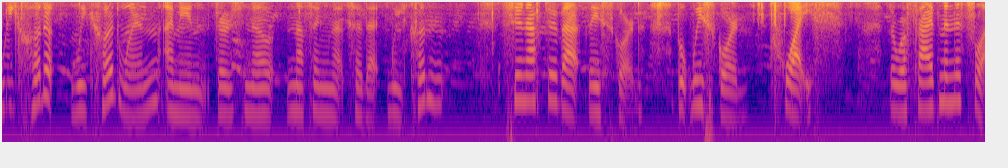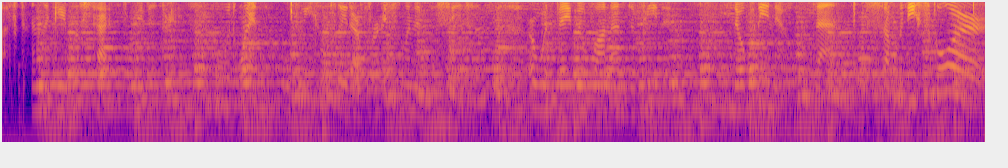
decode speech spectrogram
We could we could win. I mean, there's no nothing that said that we couldn't. Soon after that, they scored, but we scored twice. There were five minutes left, and the game was tied three to three. Who would win? Would we complete our first win of the season, or would they move on undefeated? Nobody knew. Then somebody scored.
